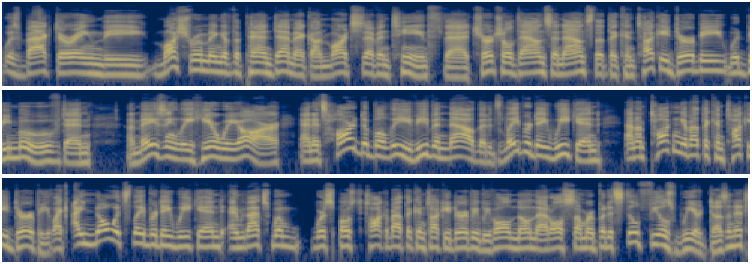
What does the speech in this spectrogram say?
was back during the mushrooming of the pandemic on March 17th that Churchill Downs announced that the Kentucky Derby would be moved, and Amazingly, here we are, and it's hard to believe even now that it's Labor Day weekend, and I'm talking about the Kentucky Derby. Like, I know it's Labor Day weekend, and that's when we're supposed to talk about the Kentucky Derby. We've all known that all summer, but it still feels weird, doesn't it?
